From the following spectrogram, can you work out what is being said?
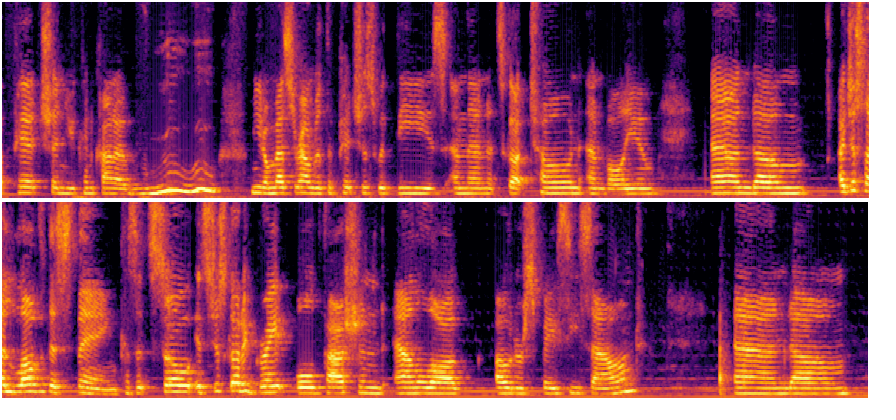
a pitch, and you can kind of you know mess around with the pitches with these. And then it's got tone and volume. And um, I just I love this thing because it's so it's just got a great old fashioned analog outer spacey sound. And um,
